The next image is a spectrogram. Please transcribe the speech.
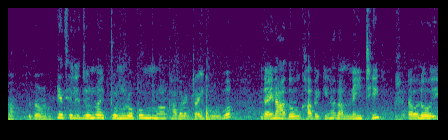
আজকে ছেলের জন্য একটু অন্যরকম খাবারের ট্রাই করব। জানি না আদৌ খাবে কিনা দাম নেই ঠিক। সেটা হলো ওই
